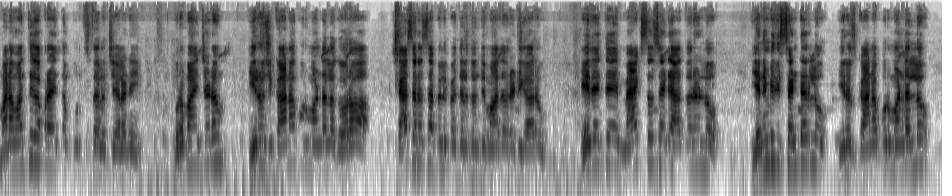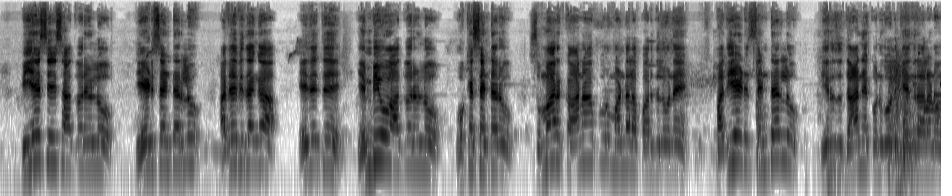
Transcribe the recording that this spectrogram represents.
మన వంతుగా ప్రయత్నం పూర్తి స్థాయిలో చేయాలని పురమాయించడం. ఈరోజు ఖానాపూర్ మండల గౌరవ శాసనసభ్యులు పెద్దల దొంతి మాధవరెడ్డి గారు ఏదైతే మ్యాక్స్ సొసైటీ ఆధ్వర్యంలో ఎనిమిది సెంటర్లు ఈరోజు ఖానాపూర్ మండల్లో పిఎస్ఎస్ ఆధ్వర్యంలో ఏడు సెంటర్లు అదేవిధంగా ఏదైతే ఎంబీఓ ఆధ్వర్యంలో ఒక సెంటరు సుమారు ఖానాపూర్ మండల పరిధిలోనే పదిహేడు సెంటర్లు ఈరోజు ధాన్య కొనుగోలు కేంద్రాలను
